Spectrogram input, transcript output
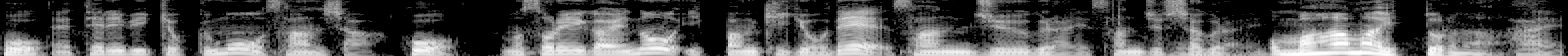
えーテレビ局も3社。ほまあそれ以外の一般企業で30ぐらい30社ぐらい。まあまあ言っとるな。はい。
